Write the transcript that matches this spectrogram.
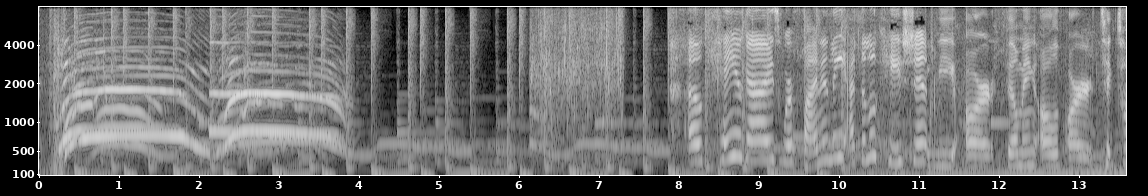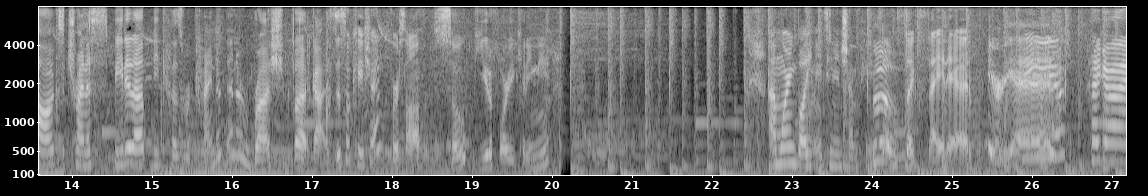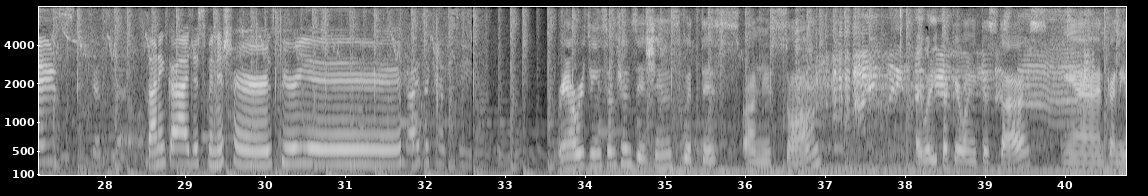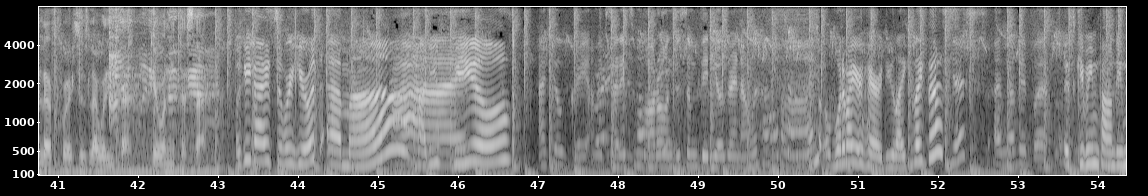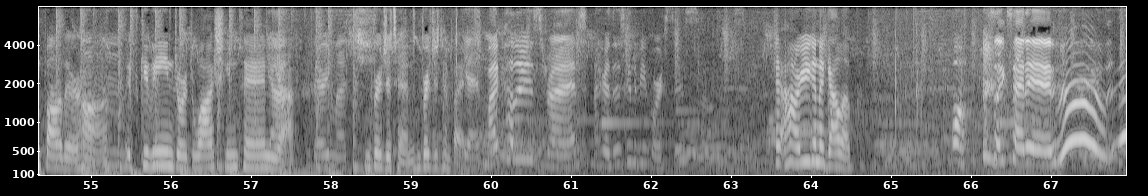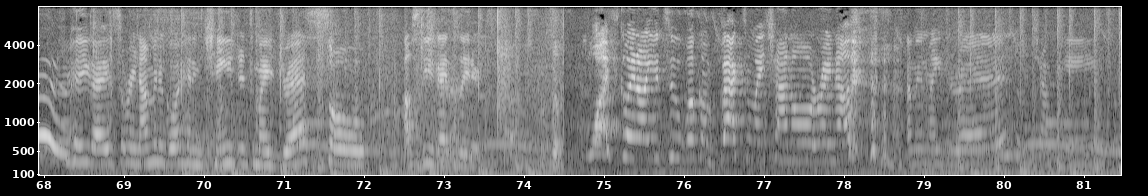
Okay, you guys, we're finally at the location. We are filming all of our TikToks, trying to speed it up because we're kind of in a rush. But guys, this location, first off, so beautiful. Are you kidding me? I'm wearing volume 18 in champagne, so I'm so excited. Period. Hey guys. Danica just finished hers. Period. Guys, I can't see. Right now we're doing some transitions with this um, new song. Ay, güerita, qué bonita estás. And Camila, of course, is la güerita. Qué bonita está. Okay, guys, so we're here with Emma. How do you feel? I feel great. I'm excited to model and do some videos right now. We'll have fun. Uh, what about your hair? Do you like it like this? Yes, I love it, but It's giving founding father, huh? Mm-hmm. It's giving George Washington. Yeah. very much. Bridgerton. Bridgerton vibes. Yes. My color is red. I heard there's gonna be horses, so How are you gonna gallop? Oh, I'm so excited. Hey you guys, so right now I'm gonna go ahead and change into my dress. So I'll see you guys later. What's going on YouTube? Welcome back to my channel. Right now I'm in my dress. I'm champagne. So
